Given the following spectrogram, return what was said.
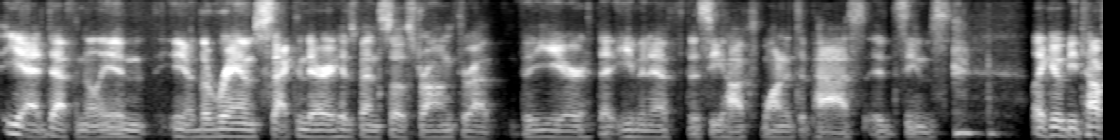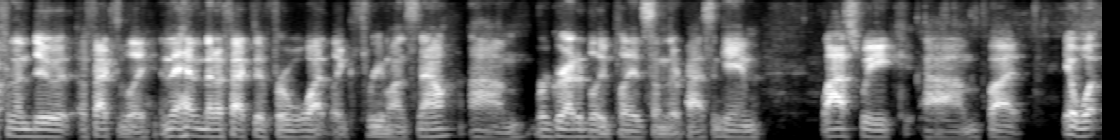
Yeah, definitely. And, you know, the Rams secondary has been so strong throughout the year that even if the Seahawks wanted to pass, it seems like it would be tough for them to do it effectively. And they haven't been effective for what, like three months now. Um, regrettably played some of their passing game last week. Um, but yeah, what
